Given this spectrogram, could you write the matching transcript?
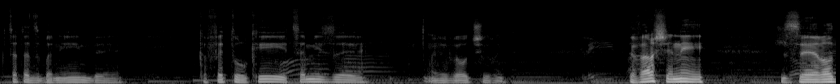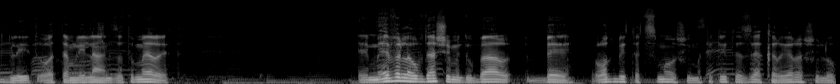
קצת עצבניים, בקפה טורקי, יצא מזה, ועוד שירים. דבר שני, זה רודבליט, או התמלילן. זאת אומרת, אה, מעבר לעובדה שמדובר ברודבליט עצמו, שעם התקליט הזה הקריירה שלו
